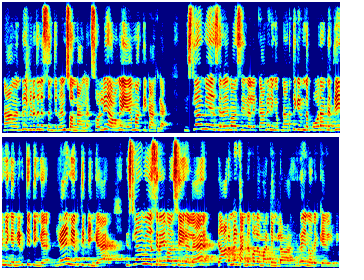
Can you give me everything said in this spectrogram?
நான் வந்து விடுதலை செஞ்சிருவேன்னு சொன்னாங்க. சொல்லி அவங்க ஏமாத்திட்டாங்க. இஸ்லாமிய சிறைவாசிகளுக்கான நீங்க நடத்திக்கிட்டு இருந்த போராட்டத்தையும் நீங்க நிறுத்திட்டீங்க. ஏன் நிறுத்திட்டீங்க? இஸ்லாமிய சிறைவாசிகளை யாருமே கண்டுகொள்ள மாட்டீங்களா? இதான் என்னோட கேள்வி.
